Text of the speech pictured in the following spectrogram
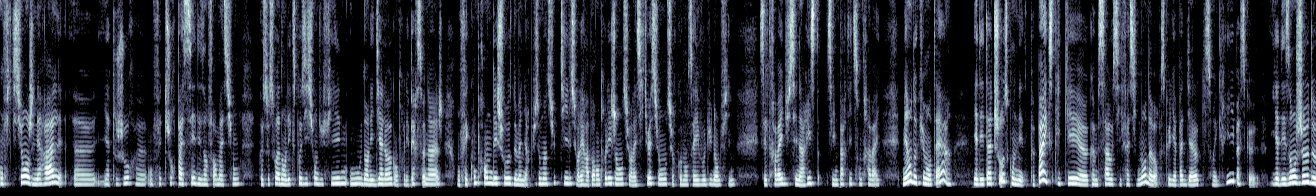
en fiction, en général, euh, y a toujours, on fait toujours passer des informations, que ce soit dans l'exposition du film ou dans les dialogues entre les personnages. On fait comprendre des choses de manière plus ou moins subtile sur les rapports entre les gens, sur la situation, sur comment ça évolue dans le film. C'est le travail du scénariste, c'est une partie de son travail. Mais en documentaire, il y a des tas de choses qu'on ne peut pas expliquer euh, comme ça aussi facilement. D'abord parce qu'il n'y a pas de dialogue qui sont écrits, parce qu'il y a des enjeux de,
